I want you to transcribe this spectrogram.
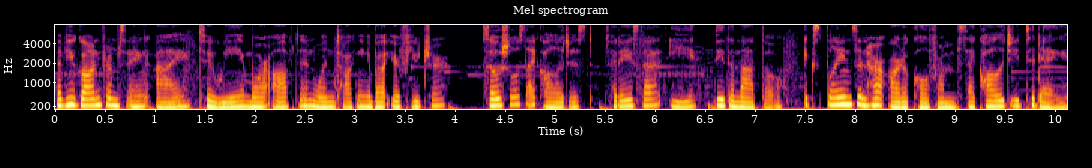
Have you gone from saying I to we more often when talking about your future? Social psychologist Theresa E. DiDonato explains in her article from Psychology Today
